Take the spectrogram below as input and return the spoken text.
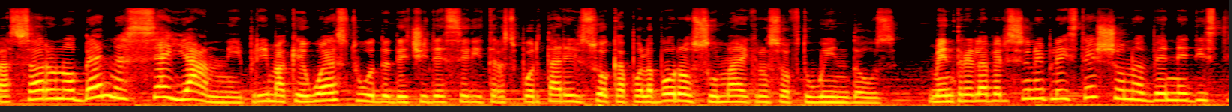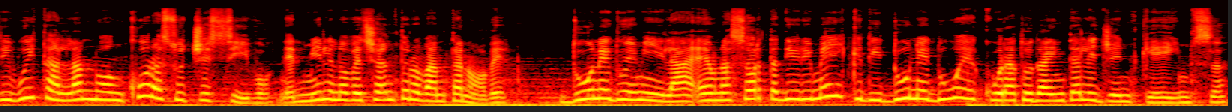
Passarono ben sei anni prima che Westwood decidesse di trasportare il suo capolavoro su Microsoft Windows, mentre la versione PlayStation venne distribuita l'anno ancora successivo, nel 1999. Dune 2000 è una sorta di remake di Dune 2 curato da Intelligent Games,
